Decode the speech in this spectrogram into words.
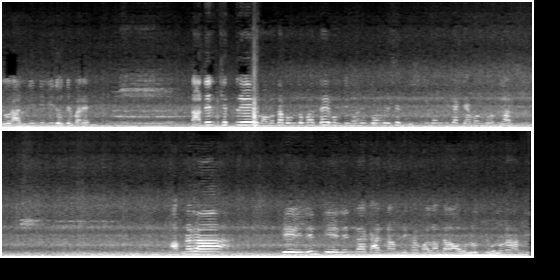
কেউ রাজনীতিবিদ হতে পারেন তাদের ক্ষেত্রে মমতা বন্দ্যোপাধ্যায় এবং তৃণমূল কংগ্রেসের দৃষ্টিভঙ্গিটা কেমন বদলাচ্ছে আপনারা কে এলেন কে এলেন না, কার নাম লেখা মালা দেওয়া হলো, কি হলো না, আমি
